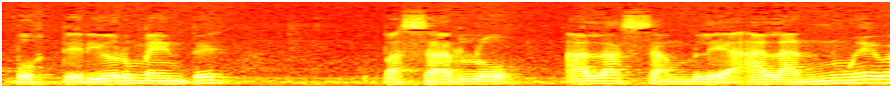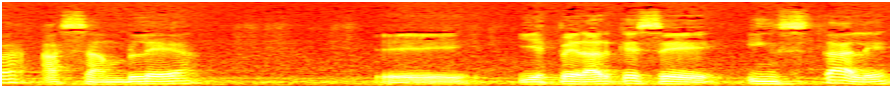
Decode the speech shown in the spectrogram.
posteriormente pasarlo a la asamblea, a la nueva asamblea eh, y esperar que se instale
